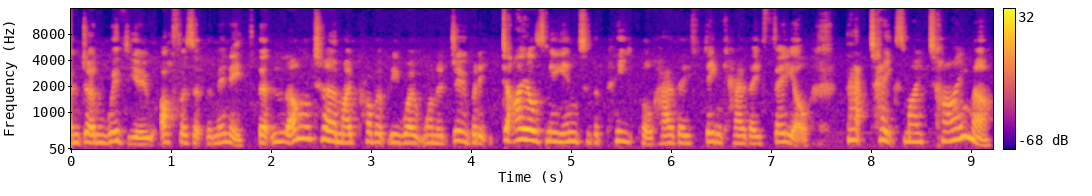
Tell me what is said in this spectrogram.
and done with you offers at the minute that long term I probably won't want to do, but it dials me into the people, how they think, how they feel. That takes my time up.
